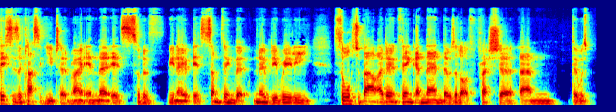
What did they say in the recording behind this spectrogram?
this is a classic U-turn, right? In that it's sort of, you know, it's something that nobody really thought about, I don't think. And then there was a lot of pressure um, that was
